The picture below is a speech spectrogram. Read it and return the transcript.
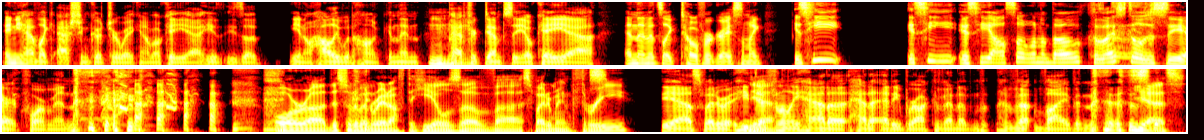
and you have like Ashton Kutcher waking up. Okay, yeah, he's he's a you know Hollywood hunk, and then Mhm. Patrick Dempsey. Okay, yeah, and then it's like Topher Grace. I'm like, is he? Is he is he also one of those? Because I still just see Eric Forman. or uh, this would have been right off the heels of uh, Spider-Man Three. yeah, Spider. Man. He Yeah. definitely had a had a Eddie Brock Venom vibe in this. yes.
